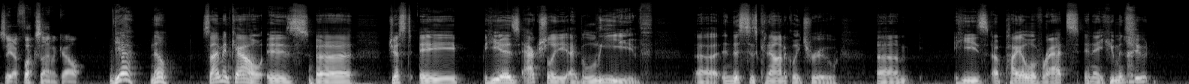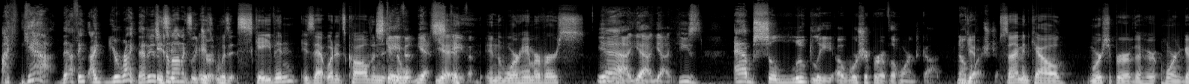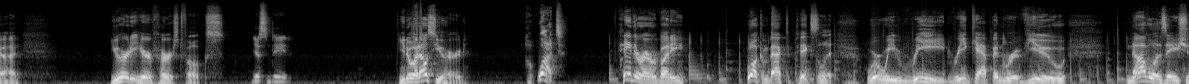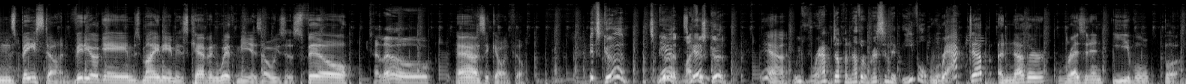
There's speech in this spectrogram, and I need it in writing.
So yeah, fuck Simon Cowell. Yeah, no. Simon Cowell is uh, just a. He is actually, I believe, uh, and this is canonically true. Um, he's a pile of rats in a human suit. I yeah, th- I think I you're right. That is, Is canonically is- true. was it Skaven? Is that what it's called? In, in the, Skaven, yes, yeah, Skaven. In the Warhammer verse. yeah, yeah, yeah. He's absolutely a worshiper of the horned god. No Yeah. question. Simon Cowell, worshiper of the horn god. You heard it here first, folks. Yes, indeed. You know what else you heard? What? Hey there, everybody. Welcome back to Pixel It, where we read, recap, and review novelizations based on video games. My name is Kevin. With me, as always, is Phil. Hello. How's it going, Phil? It's good. It's Yeah, good. it's Life good. is good. Yeah. We've wrapped up another Resident Evil. book. Wrapped up another Resident Evil book.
